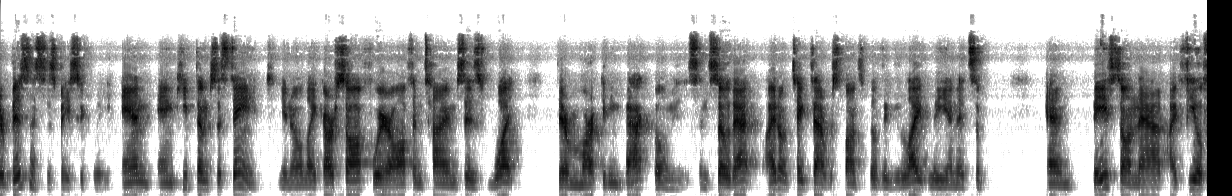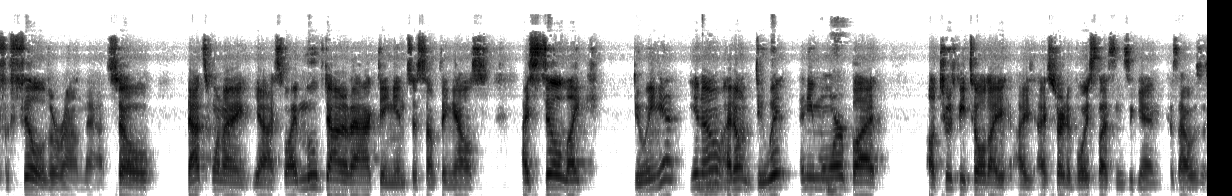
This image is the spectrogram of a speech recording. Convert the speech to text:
their businesses basically and and keep them sustained you know like our software oftentimes is what their marketing backbone is. And so that I don't take that responsibility lightly and it's a and based on that I feel fulfilled around that. So that's when I yeah, so I moved out of acting into something else. I still like doing it. You know, Yeah. I don't do it anymore, but uh, truth be told, I, I, I started voice lessons again because I was a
